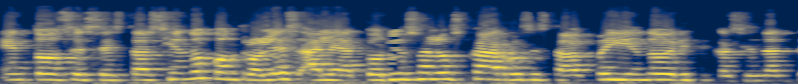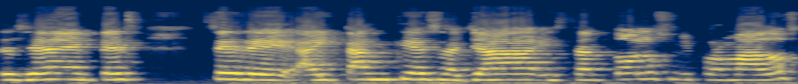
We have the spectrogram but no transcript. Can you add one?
Entonces se está haciendo controles aleatorios a los carros, se estaba pidiendo verificación de antecedentes, se hay tanques allá, están todos los uniformados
